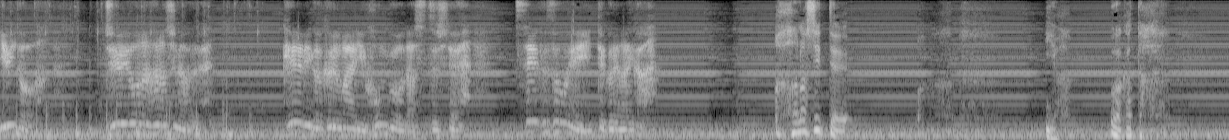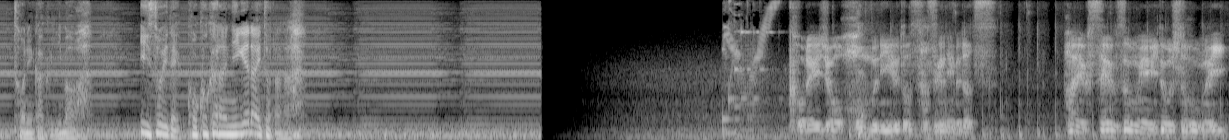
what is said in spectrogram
ユイト重要な話がある。警備が来る前に本部を脱出して政府ゾーンへ行ってくれないか？話っていや分かった。とにかく今は急いでここから逃げないとだな。これ以上本部にいるとさすがに目立つ。早くセーフゾーンへ移動した方がいい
